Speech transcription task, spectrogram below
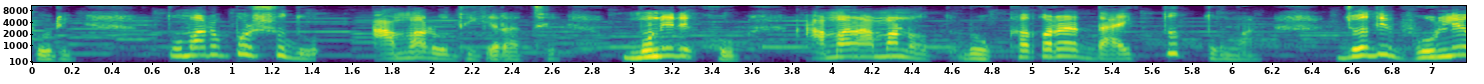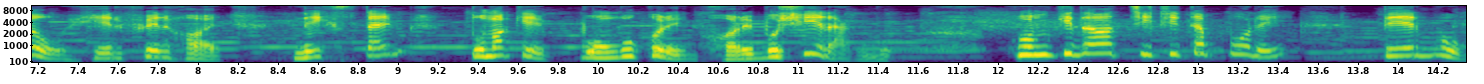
করি। তোমার উপর শুধু আমার অধিকার আছে। মনে রেখো, আমার আমানত রক্ষা করার দায়িত্ব তোমার। যদি ভুলেও হেরফের হয় নেক্সট টাইম তোমাকে পঙ্গু করে ঘরে বসিয়ে রাখব। হুমকি দেওয়ার চিঠিটা পড়ে তের বুক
